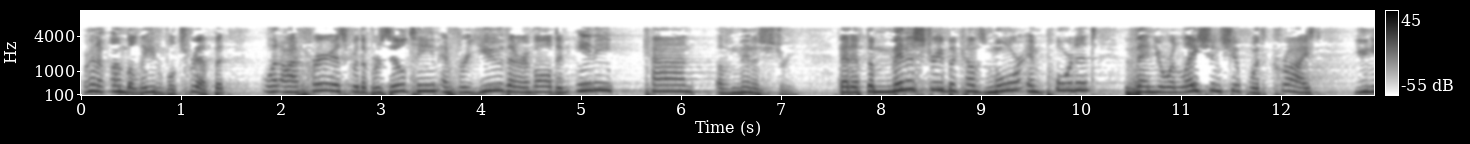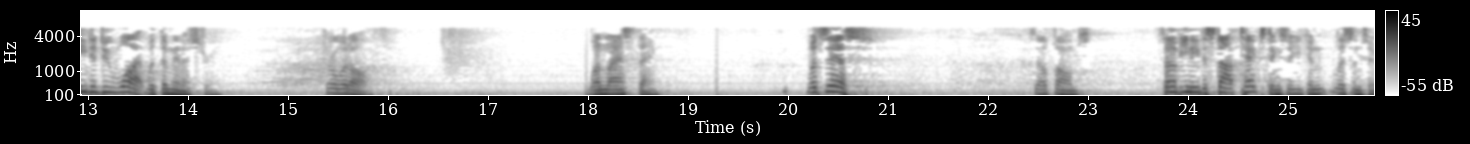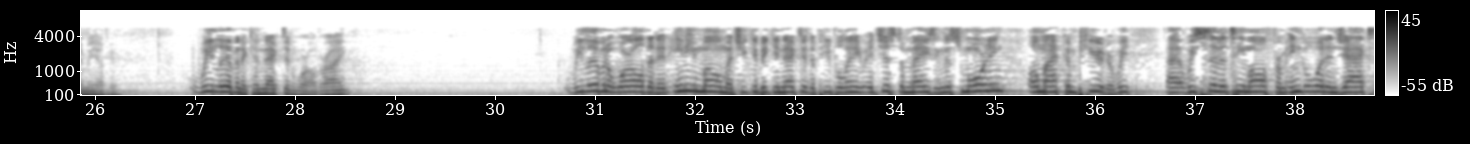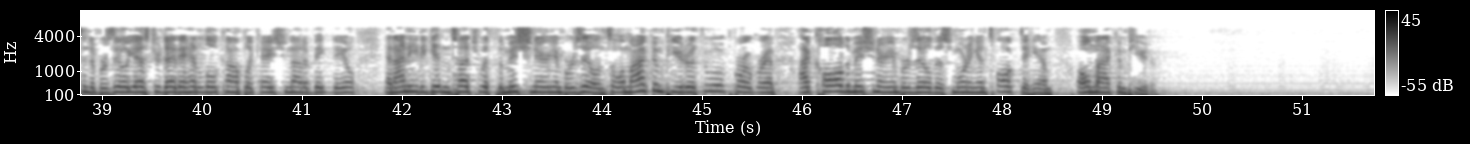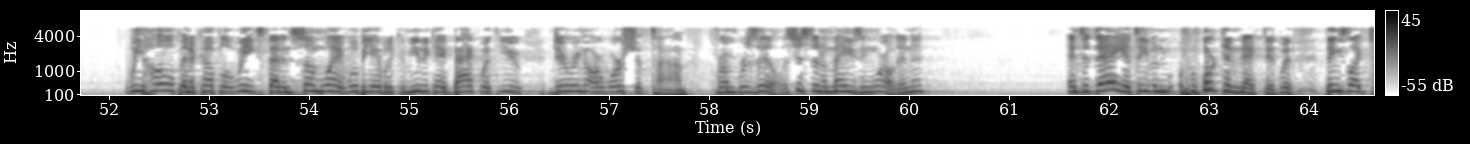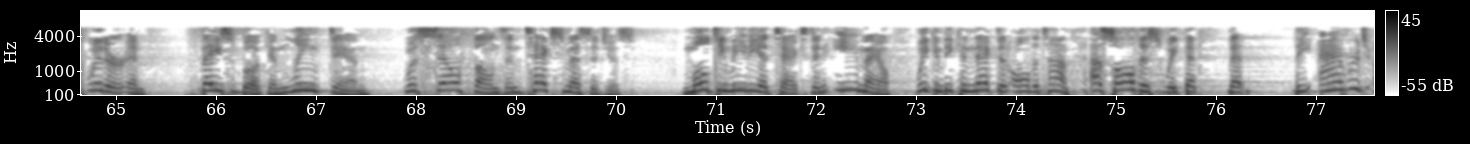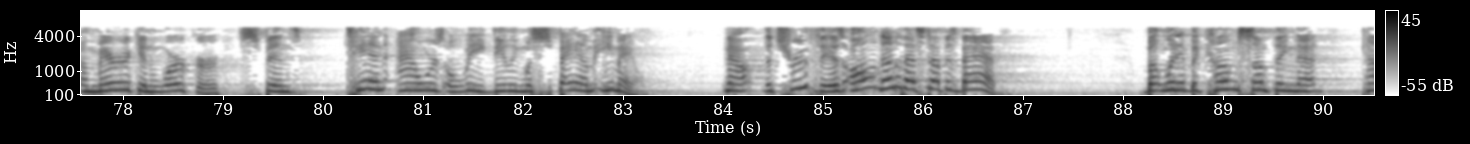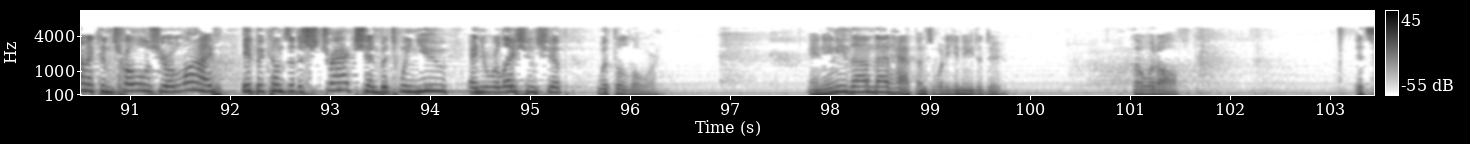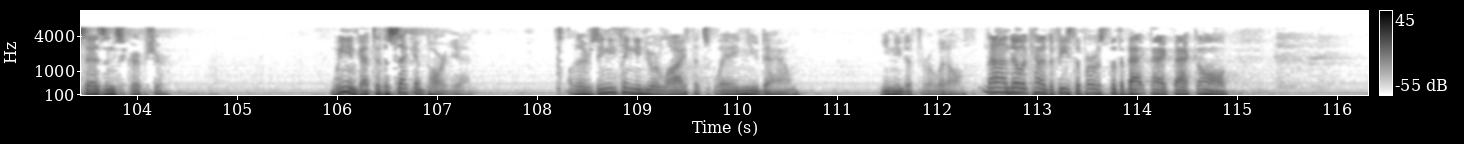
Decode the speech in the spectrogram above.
We're going to have an unbelievable trip. But what my prayer is for the Brazil team and for you that are involved in any kind of ministry, that if the ministry becomes more important than your relationship with Christ, you need to do what with the ministry? Throw it off. One last thing. What's this? Cell phones. Some of you need to stop texting so you can listen to me up here. We live in a connected world, right? We live in a world that at any moment you can be connected to people anyway. It's just amazing. This morning on my computer, we uh, we sent a team off from Englewood and Jackson to Brazil yesterday. They had a little complication, not a big deal. And I need to get in touch with the missionary in Brazil. And so on my computer, through a program, I called the missionary in Brazil this morning and talked to him on my computer. We hope in a couple of weeks that in some way we'll be able to communicate back with you during our worship time from Brazil. It's just an amazing world, isn't it? And today it's even more connected with things like Twitter and Facebook and LinkedIn, with cell phones and text messages, multimedia text and email. We can be connected all the time. I saw this week that, that the average American worker spends 10 hours a week dealing with spam email. Now, the truth is, all, none of that stuff is bad. But when it becomes something that kind of controls your life, it becomes a distraction between you and your relationship with the Lord. And anytime that happens, what do you need to do? Throw it off. It says in Scripture. We ain't got to the second part yet. If there's anything in your life that's weighing you down, you need to throw it off. Now, I know it kind of defeats the purpose, put the backpack back on.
